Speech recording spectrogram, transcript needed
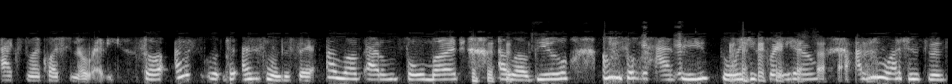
asked my question already. So I just, I just wanted to say I love Adam so much. I love you. I'm so happy the way you play him. I've been watching since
